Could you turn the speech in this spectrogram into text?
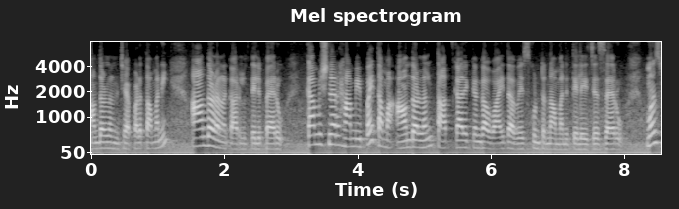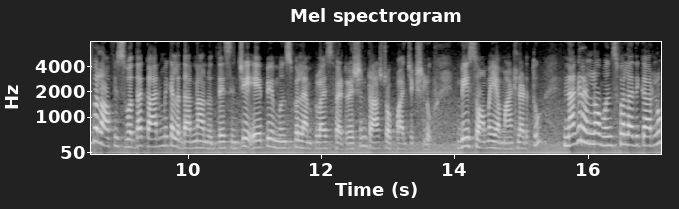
ఆందోళన చేపడతామని ఆందోళనకారులు తెలిపారు. కమిషనర్ హామీపై తమ ఆందోళనను తాత్కాలికంగా వాయిదా వేసుకుంటున్నామని తెలియజేశారు. మున్సిపల్ ఆఫీస్ వద్ద కార్మికుల ధర్నాను ఉద్దేశించి ఏపీ మున్సిపల్ ఎంప్లాయీస్ ఫెడరేషన్ రాష్ట్ర ఉపాధ్యక్షులు బి సోమయ్య మాట్లాడుతూ నగరంలో మున్సిపల్ అధికారులు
